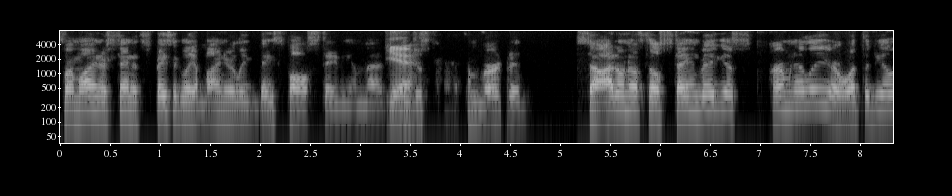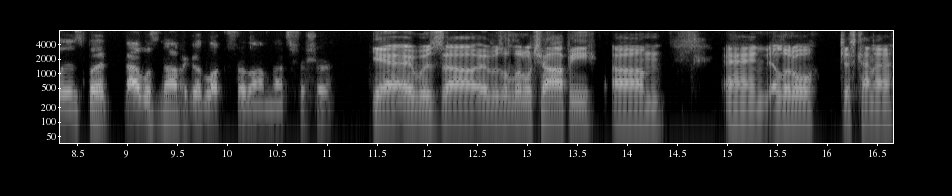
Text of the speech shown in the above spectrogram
from what I understand, it's basically a minor league baseball stadium that Yeah. they just kind of converted. So I don't know if they'll stay in Vegas permanently or what the deal is, but that was not a good look for them. That's for sure. Yeah, it was uh it was a little choppy um and a little just kind of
